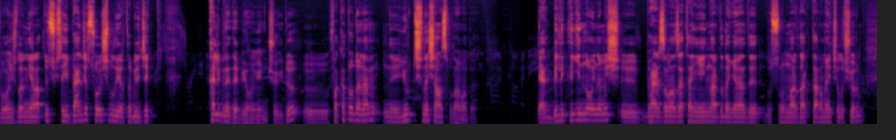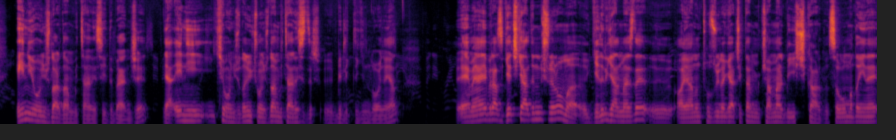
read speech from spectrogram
bu oyuncuların yarattığı sükseyi bence Sociable yaratabilecek kalibrede bir oyuncuydu. Fakat o dönem yurt dışına şans bulamadı. Yani Birlik Ligi'nde oynamış. e, her zaman zaten yayınlarda da genelde sunumlarda aktarmaya çalışıyorum. En iyi oyunculardan bir tanesiydi bence. Yani en iyi iki oyuncudan, üç oyuncudan bir tanesidir e, Birlik Ligi'nde oynayan. EMEA'ya biraz geç geldiğini düşünüyorum ama e, gelir gelmez de e, ayağının tozuyla gerçekten mükemmel bir iş çıkardı. Savunmada yine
